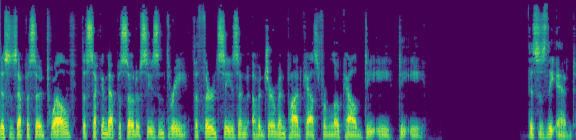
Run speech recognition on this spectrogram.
This is episode 12, the second episode of season 3, the third season of a German podcast from locale DE, DE. This is the end.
